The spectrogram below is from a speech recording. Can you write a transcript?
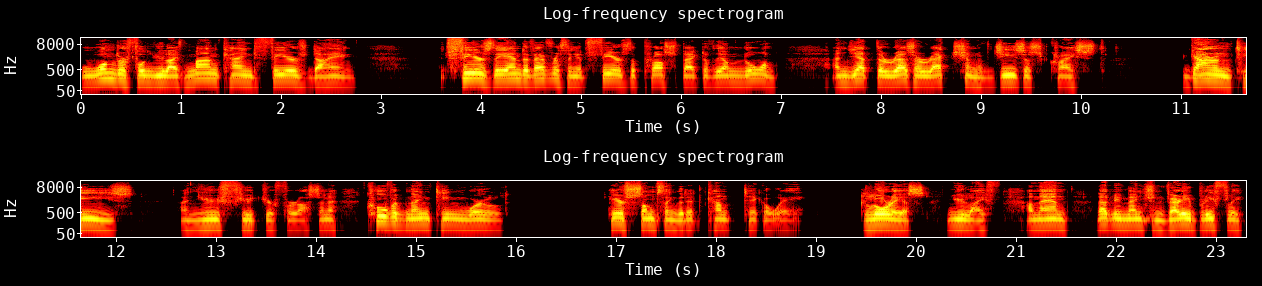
wonderful new life. Mankind fears dying. It fears the end of everything. It fears the prospect of the unknown. And yet the resurrection of Jesus Christ guarantees a new future for us. In a COVID 19 world, here's something that it can't take away glorious new life. And then let me mention very briefly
